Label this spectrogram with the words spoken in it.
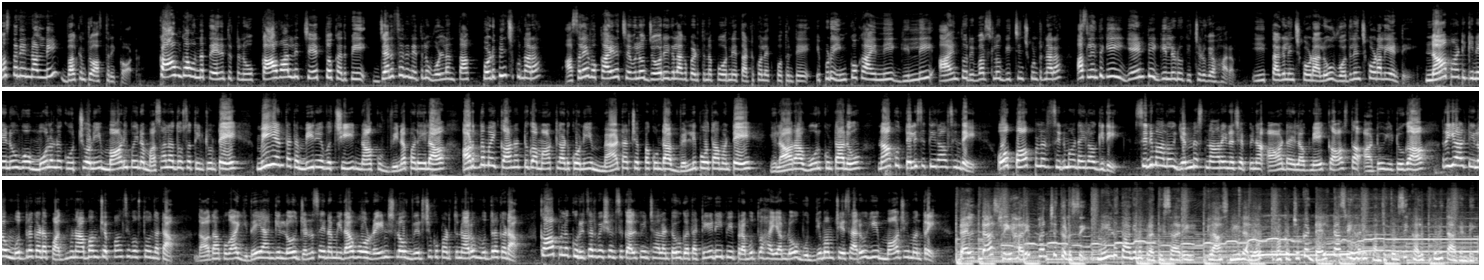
నమస్తే నేను welcome to off the record కామ్గా ఉన్న తేనెతుట్టను కావాలని చేత్తో కదిపి జనసేన నేతలు ఒళ్ళంతా పొడిపించుకున్నారా? అసలే ఒక ఆయన చెవిలో జోరీగలాగా పెడుతున్న పోర్నే తట్టుకోలేకపోతుంటే ఇప్పుడు ఇంకొక ఆయన్ని గిల్లి ఆయనతో రివర్స్లో గిచ్చించుకుంటున్నారా? అసలు ఇంతకీ ఏంటి గిల్లుడు గిచ్చుడు వ్యవహారం? ఈ తగిలించుకోవడాలు వదిలించుకోవడాలు ఏంటి? నా పాటికి నేను ఓ మూలన కూర్చొని మాడిపోయిన మసాలా దోశ తింటుంటే మీ అంతట మీరే వచ్చి నాకు వినపడేలా అర్థమై కానట్టుగా మాట్లాడుకొని మ్యాటర్ చెప్పకుండా వెళ్ళిపోతామంటే ఎలారా ఊరుకుంటాను? నాకు తెలిసి తీరాల్సిందే. ఓ పాపులర్ సినిమా డైలాగ్ ఇది. సినిమాలో ఎంఎస్ నారాయణ చెప్పిన ఆ డైలాగ్ నే కాస్త అటు ఇటుగా రియాలిటీలో ముద్రగడ పద్మనాభం చెప్పాల్సి వస్తోందట. దాదాపుగా ఇదే యాంగిల్లో జనసేన మీద ఓ రేంజ్లో విరుచుకు పడుతున్నారు ముద్రగడ. కాపులకు రిజర్వేషన్స్ కల్పించాలంటూ గత టీడీపీ ప్రభుత్వ హయాంలో ఉద్యమం చేశారు ఈ మాజీ మంత్రి. డెల్టా శ్రీహరి పంచతులసి నీళ్ళు తాగిన ప్రతిసారి గ్లాస్ నీళ్ళలో ఒక చుక్క డెల్టా శ్రీహరి పంచతులసి కలుపుకుని తాగండి.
